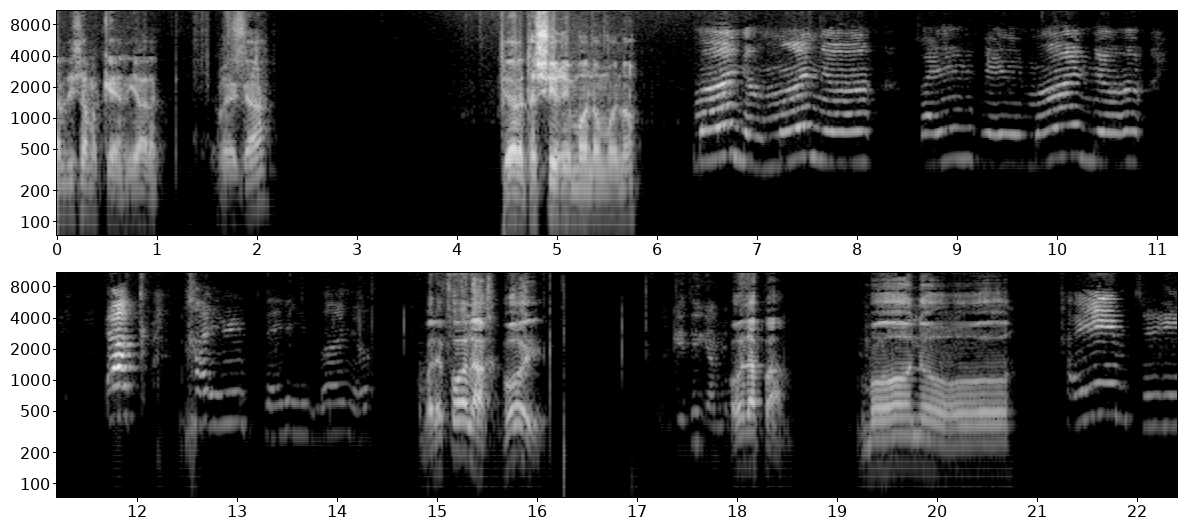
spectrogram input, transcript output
שמתי שם כן, יאללה. רגע. יאללה, תשאירי מונו מונו. אבל איפה הלכת? בואי. עוד הפעם. מונו. חיים שלי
